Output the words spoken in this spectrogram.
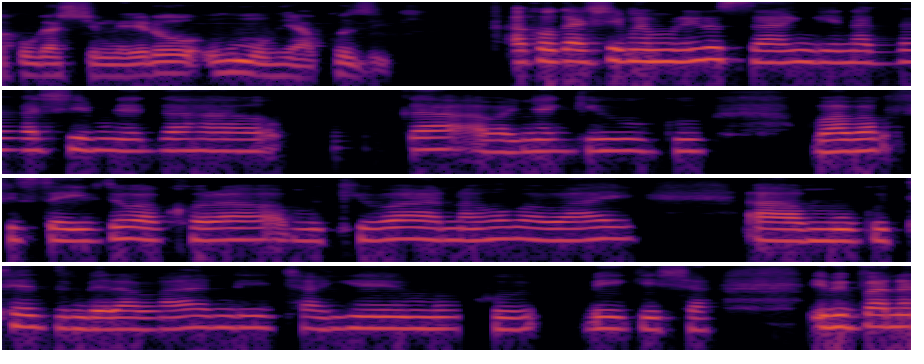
ako gashimwe rero nk'umuntu yakoze iki? Ako gashimwe muri rusange ni agashimwe gahabwa abanyagihugu baba bafise ibyo bakora mu kibano aho babaye ah, mu guteza imbere abandi canke mu kubigisha ibivana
